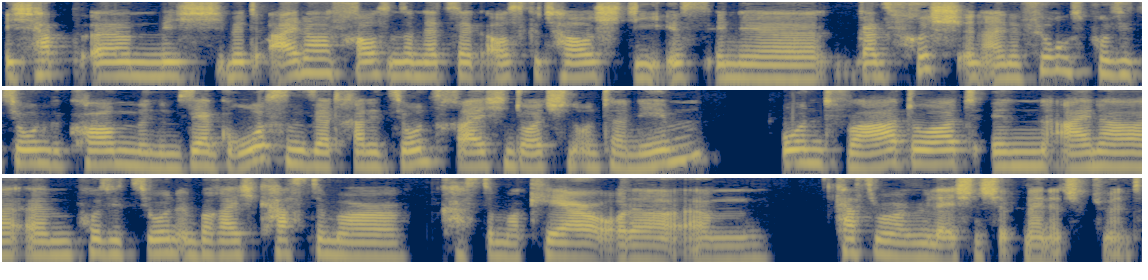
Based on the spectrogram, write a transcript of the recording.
Ich habe äh, mich mit einer Frau aus unserem Netzwerk ausgetauscht, die ist in eine, ganz frisch in eine Führungsposition gekommen, in einem sehr großen, sehr traditionsreichen deutschen Unternehmen und war dort in einer ähm, Position im Bereich Customer, Customer Care oder ähm, Customer Relationship Management.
